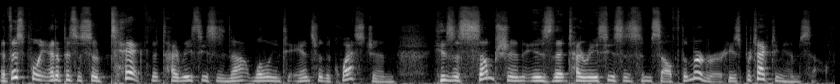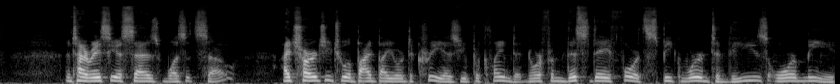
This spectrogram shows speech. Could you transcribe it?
At this point, Oedipus is so ticked that Tiresias is not willing to answer the question. His assumption is that Tiresias is himself the murderer. He's protecting himself. And Tiresias says, Was it so? I charge you to abide by your decree as you proclaimed it, nor from this day forth speak word to these or me,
